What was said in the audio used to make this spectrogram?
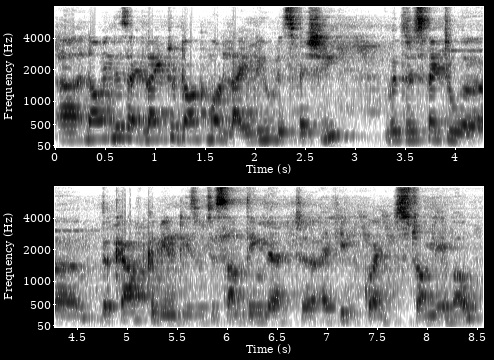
Uh, now, in this, I'd like to talk about livelihood, especially with respect to uh, the craft communities, which is something that uh, I feel quite strongly about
